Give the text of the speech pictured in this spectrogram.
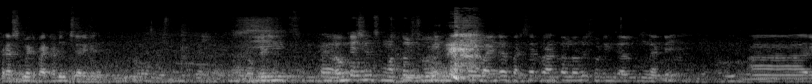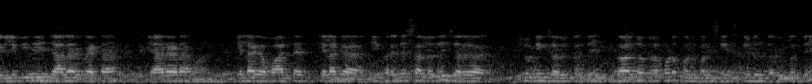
ప్రెస్ మీట్ పెట్టడం జరిగింది. లొకేషన్స్ మొత్తం షూటింగ్ వైజాగ్ పరిసర ప్రాంతాల్లోనే షూటింగ్ జరుగుతుందండి. రెల్లిబీది జాలర్పేట యారాడ ఇలాగ వాల్టర్ ఇలాగ ఈ ప్రదేశాల్లోనే జర షూటింగ్ జరుగుతుంది. గాజువాకలో కూడా కొన్ని కొన్ని సీన్స్ తీయడం జరుగుతుంది.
